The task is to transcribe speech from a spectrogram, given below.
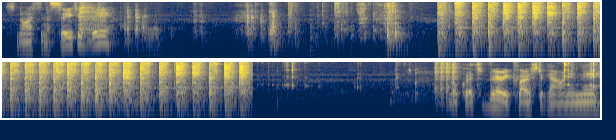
It's nice and seated there. Look, that's very close to going in there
